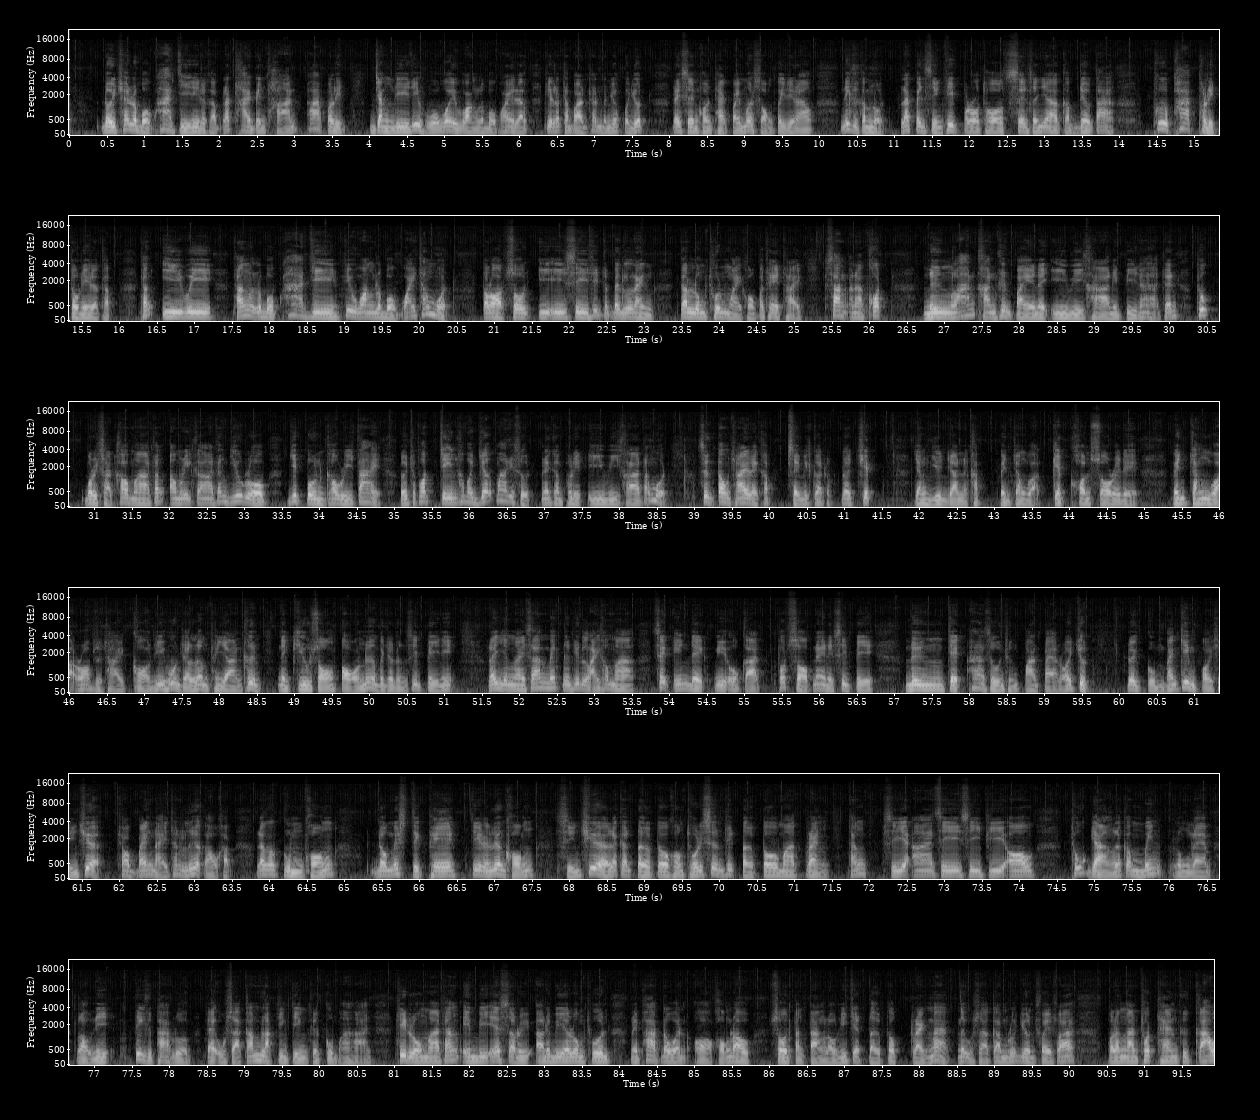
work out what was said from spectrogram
โดยใช้ระบบ 5G นี่แหละครับ และไทยเป็นฐานภาคผลิต อย่างดีที่หัวเว่ยวางระบบให้แล้ว ที่รัฐบาลท่านบรรยกประยุทธ์ ได้เซ็นคอนแทคไปเมื่อ 2 ปีที่แล้ว นี่คือกำหนด และเป็นสิ่งที่ปตทเซ็นสัญญากับเดลต้าเพื่อภาคผลิตตรงนี้แหละครับ ทั้ง EV ทั้งระบบ 5G ที่วางระบบไว้ทั้งหมด ตลอดโซน EEC ที่จะเป็นแหล่งการลงทุนใหม่ของประเทศไทย สร้างอนาคต 1 ล้านคันขึ้นไปใน EV คาในปีหน้า ฉะนั้นทุกบริษัทเข้ามาทั้งอเมริกา ทั้งยุโรป ญี่ปุ่นเกาหลีใต้ โดยเฉพาะจีนเข้ามาเยอะมากที่สุดในการผลิต EV คาทั้งหมด ซึ่งต้องใช้เลยครับเซมิคอนดักเตอร์ชิปยังยืนยันนะครับ เป็นจังหวะเก็บ consolidate เป็นจังหวะรอบสุดท้ายก่อนที่หุ้นจะเริ่มทะยานขึ้นใน Q2 ต่อเนื่องไปจนถึงสิ้นปีนี้ และยังไงซะเม็ดเงินที่ไหลเข้ามาเซ็ตอินเด็กมีโอกาสทดสอบแน่ในสิ้นปี 1750 ถึง1,800 จุด ด้วยกลุ่มแบงกิ้งปล่อยสินเชื่อ ชอบแบงค์ไหนท่านเลือกเอาครับ แล้วก็กลุ่มของ domestic pay ที่ในเรื่องของสินเชื่อและการเติบโตของทัวริซึมที่เติบโตมาแกร่งทั้ง CRC CPO ทุกอย่างแล้วก็มิ้นท์โรงแรมเหล่านี้ที่คือภาพรวม แต่อุตสาหกรรมหลักจริง ๆ คือกลุ่มอาหาร ที่ลงมาทั้ง MBS ซาอุดิอาระเบียลงทุนในภาคตะวันออกของเราโซนต่างๆ เหล่านี้จะเติบโตแกร่งมาก ในอุตสาหกรรมรถยนต์ไฟฟ้า พลังงานทดแทนคือเกา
